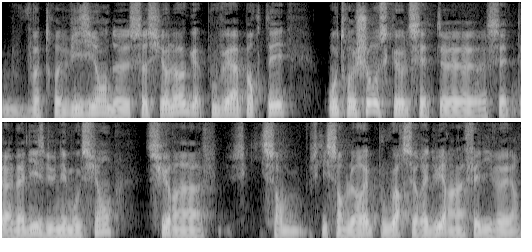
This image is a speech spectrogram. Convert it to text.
votre vision de sociologue pouvait apporter autre chose que cette, euh, analyse d'une émotion sur un, ce, qui semblerait pouvoir se réduire à un fait divers.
